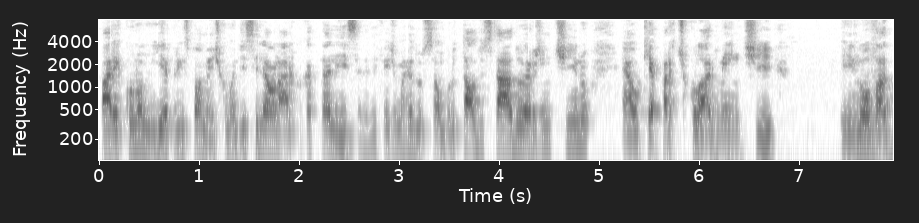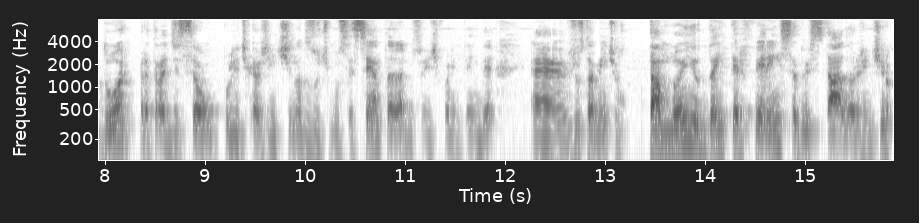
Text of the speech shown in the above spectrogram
para a economia, principalmente. Como eu disse, ele é um anarcocapitalista, ele defende uma redução brutal do Estado argentino, é o que é particularmente inovador para a tradição política argentina dos últimos 60 anos, se a gente for entender é, justamente o tamanho da interferência do Estado argentino,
